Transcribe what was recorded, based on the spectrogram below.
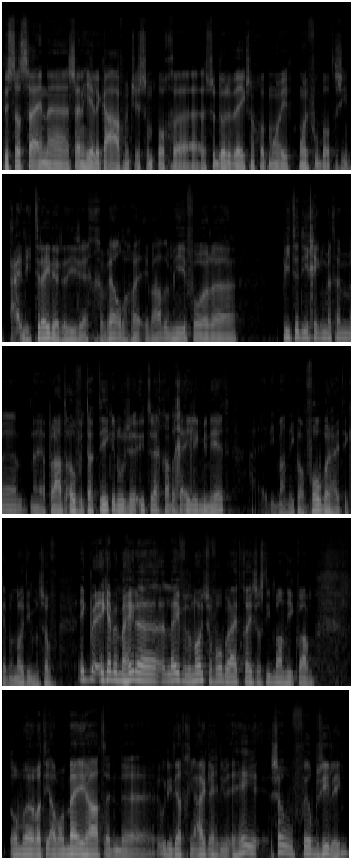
Dus dat zijn, eh, zijn heerlijke avondjes om toch eh, zo door de week nog wat mooi, mooi voetbal te zien. Ja, en die trainer, die is echt geweldig. We, we hadden hem hier voor... eh, Pieter, die ging met hem eh, nou ja, praten over tactiek en hoe ze Utrecht hadden geëlimineerd. Ah, Die man die kwam voorbereid. Ik heb nog nooit iemand zo... Ik, ben, ik heb in mijn hele leven nog nooit zo voorbereid geweest als die man hier kwam. Om eh, wat hij allemaal mee had en eh, hoe hij dat ging uitleggen. Die, hey, zoveel bezieling.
